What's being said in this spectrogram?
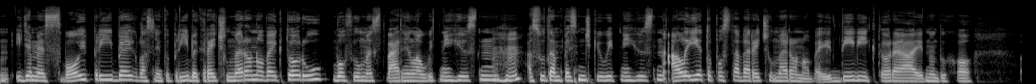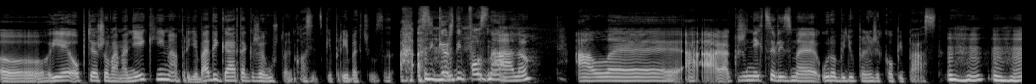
mm, ideme svoj príbeh, vlastne to príbeh Rachel Meronovej, ktorú vo filme stvárnila Whitney Houston Mhm. a sú tam pesničky Whitney Houston, ale je to postava Rachel Meronovej, divy, ktorá jednoducho uh, je obťažovaná niekým a príde bodyguard, takže už to je klasický príbeh, čo asi každý pozná. Mhm. Áno. Ale a, a, akože nechceli sme urobiť úplne, že copy-paste. Uh-huh, uh-huh.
